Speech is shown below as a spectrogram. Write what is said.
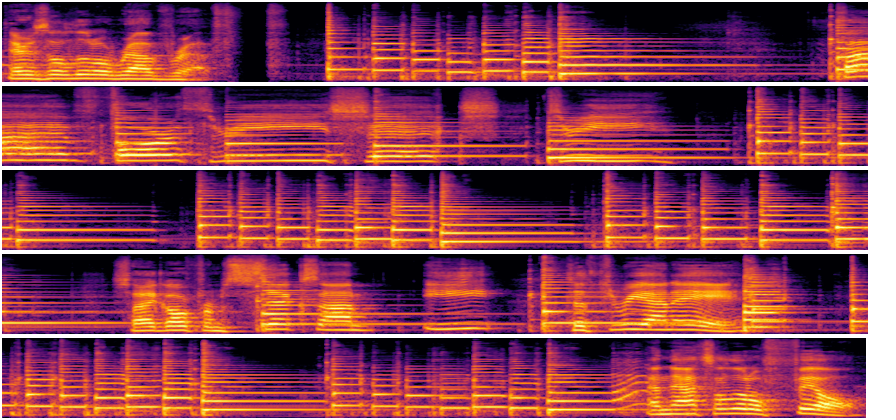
There's a little rev riff. Five, four, three, six, three. So I go from six on E to three on A. And that's a little fill.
